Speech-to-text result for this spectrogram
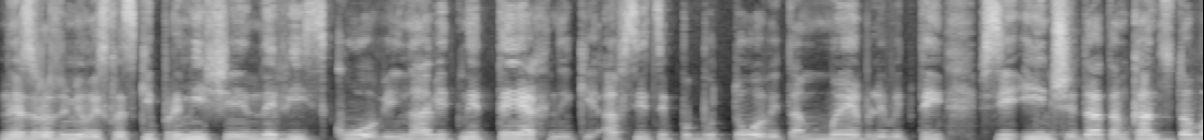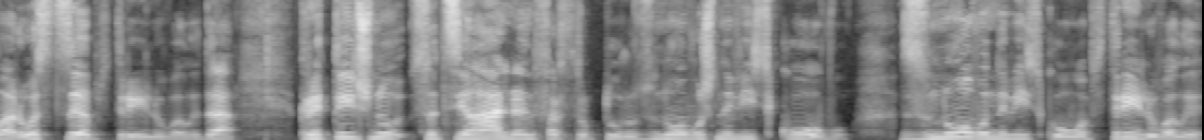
незрозумілі складські приміщення, не військові, навіть не техніки, а всі ці побутові, там меблі, ті, всі інші, да? там канцтовари, ось це обстрілювали. Да? Критичну соціальну інфраструктуру, знову ж не військову, знову не військову, обстрілювали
